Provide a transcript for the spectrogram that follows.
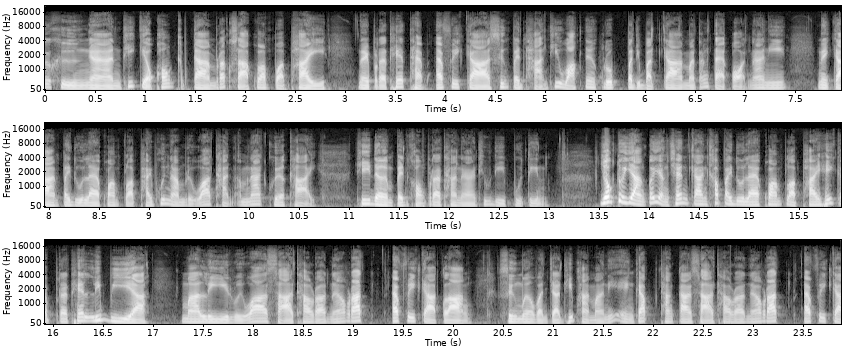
ก็คืองานที่เกี่ยวข้องกับการรักษาความปลอดภัยในประเทศแถบแอฟริกา ซึ่งเป็นฐานที่วักเนอร์กรุ๊ปปฏิบัติการมาตั้งแต่ก่อนหน้านี้ ในการไปดูแลความปลอดภัยผู้นำหรือว่าฐานอำนาจเครือข่าย ที่เดิมเป็นของประธานาธิบดีปูติน ยกตัวอย่างก็อย่างเช่นการเข้าไปดูแลความปลอดภัยให้กับประเทศลิเบีย มาลี หรือว่าสาธารณรัฐแอฟริกากลาง ซึ่งเมื่อวันจันทร์ที่ผ่านมานี้เองครับ ทางการสาธารณรัฐแอฟริกา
